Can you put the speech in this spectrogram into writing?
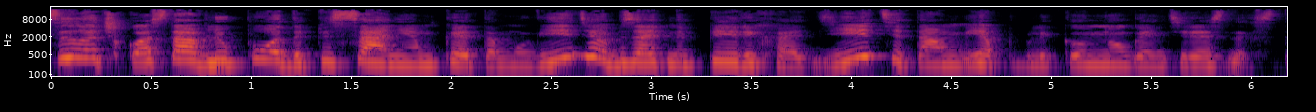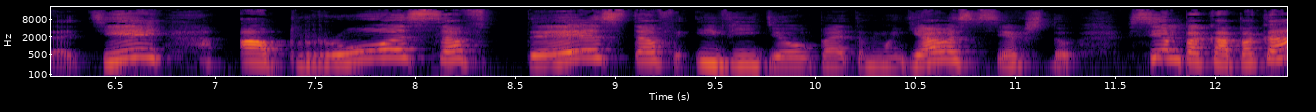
Ссылочку оставлю под описанием к этому видео. Обязательно переходите. Там я публикую много интересных статей, опросов, тестов и видео. Поэтому я вас всех жду. Всем пока-пока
